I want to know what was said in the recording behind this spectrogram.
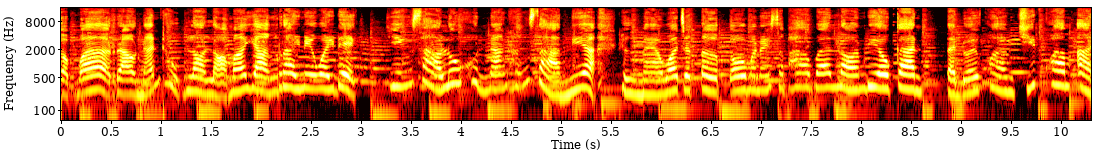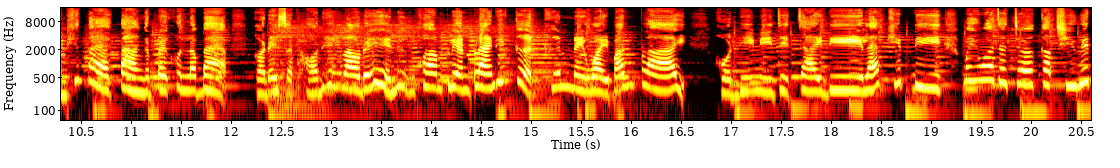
กับว่าเรานั้นถูกหล่อหลอมาอย่างไรในวัยเด็ก หญิงสาวลูกขุนนางทั้งสามเนี่ย ถึงแม้ว่าจะเติบโตมาในสภาพแวดล้อมเดียวกัน แต่ด้วยความคิดความอ่านที่แตกต่างกันไปคนละแบบ ก็ได้สะท้อนให้เราได้เห็นถึงความเปลี่ยนแปลงที่เกิดขึ้นในวัยบ้านปลาย คนที่มีจิตใจดีและคิดดี ไม่ว่าจะเจอกับชีวิต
